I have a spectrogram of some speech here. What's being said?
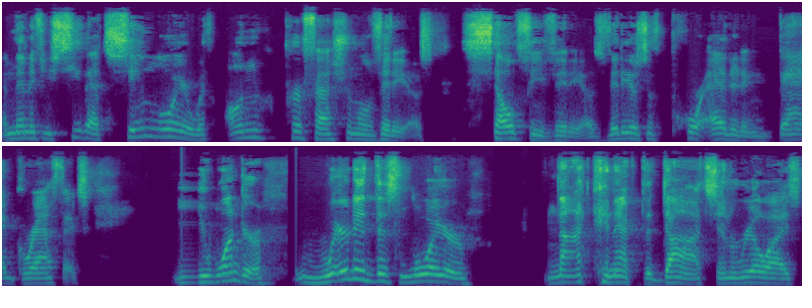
And then if you see that same lawyer with unprofessional videos, selfie videos, videos with poor editing, bad graphics, you wonder where did this lawyer not connect the dots and realize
